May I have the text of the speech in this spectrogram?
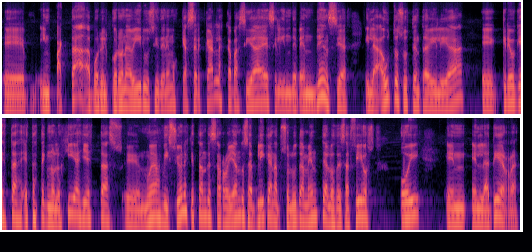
eh, impactada por el coronavirus y tenemos que acercar las capacidades y la independencia y la autosustentabilidad, eh, creo que estas, estas tecnologías y estas eh, nuevas visiones que están desarrollando se aplican absolutamente a los desafíos hoy en, la Tierra.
